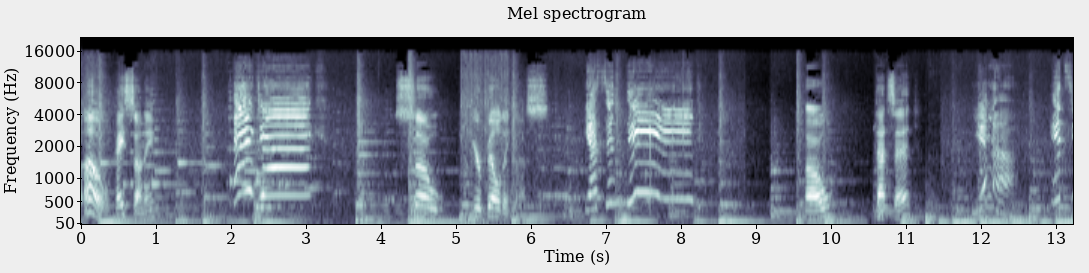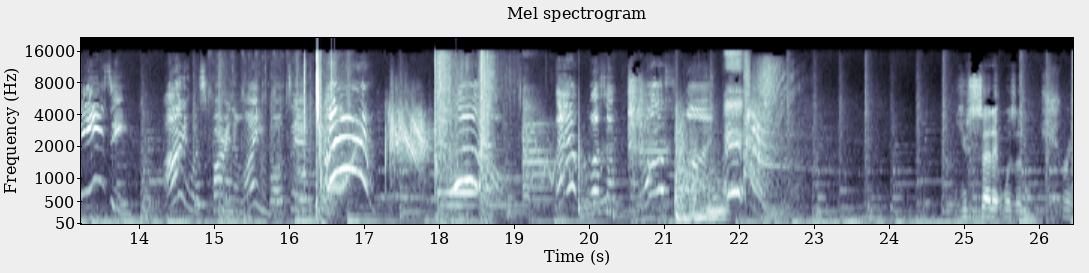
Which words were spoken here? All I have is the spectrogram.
Oh, hey, Sunny. Hey, Jack! So, you're building this. Yes, indeed! Oh, that's it? Yeah, it's easy. I was firing the lightning bolts and. Ah! Whoa! That was a close one. You said it was a shrink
